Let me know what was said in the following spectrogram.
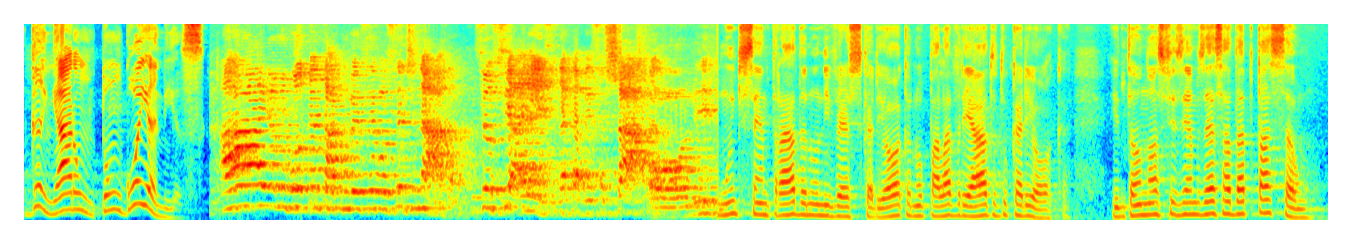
ganharam um tom goianês. Ah, eu não vou tentar convencer você de nada, seu cearense da cabeça chata. Olhe. Muito centrada no universo carioca, no palavreado do carioca. Então nós fizemos essa adaptação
